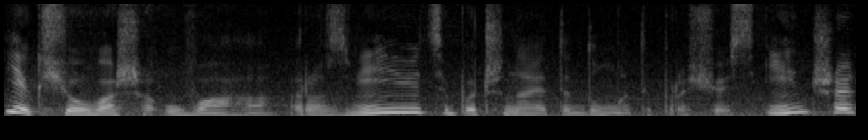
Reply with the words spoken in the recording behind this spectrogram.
І якщо ваша увага розвіюється, починаєте думати про щось інше,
